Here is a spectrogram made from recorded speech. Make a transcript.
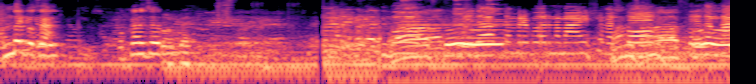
అందరికి ఒకసారి ఒక్క నిమిషం వేదాంతం పరిపూర్ణమాయుష్యమస్తో శ్రీగంగా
